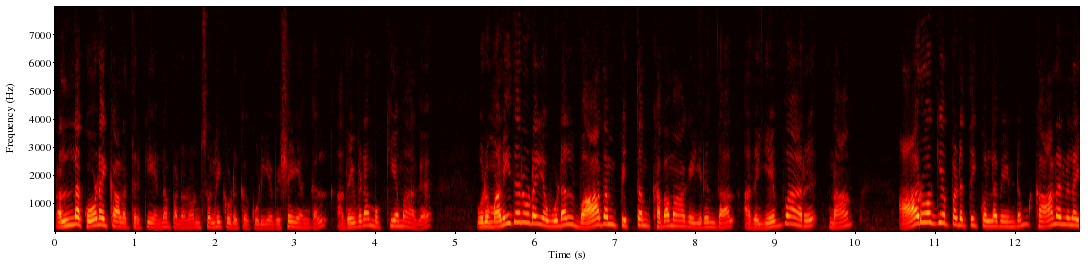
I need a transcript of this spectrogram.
நல்ல கோடை காலத்திற்கு என்ன பண்ணணும்னு சொல்லி கொடுக்கக்கூடிய விஷயங்கள் அதைவிட முக்கியமாக ஒரு மனிதனுடைய உடல் வாதம் பித்தம் கபமாக இருந்தால் அதை எவ்வாறு நாம் ஆரோக்கியப்படுத்தி கொள்ள வேண்டும். காலநிலை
